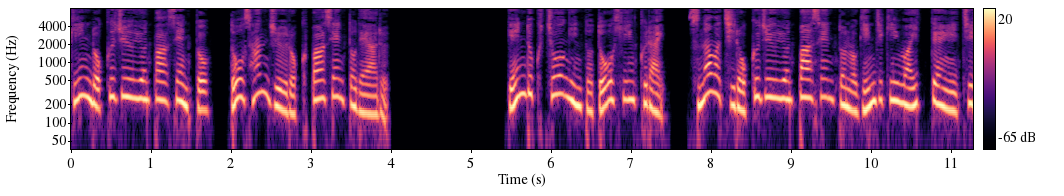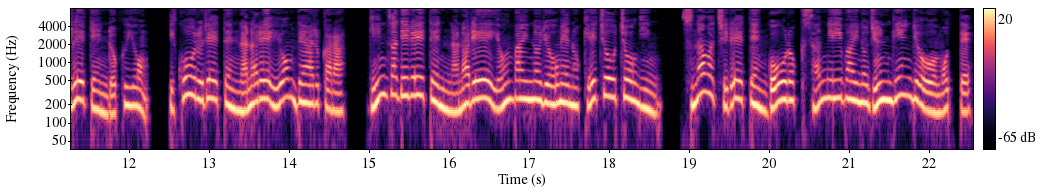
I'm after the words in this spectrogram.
銀64%、銅36%である。原力長銀と同品くらい、すなわち64%の銀次金は1.10.64イコール0.704であるから、銀座で0.704倍の両目の軽長長銀、すなわち0.5632倍の純銀量をもって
